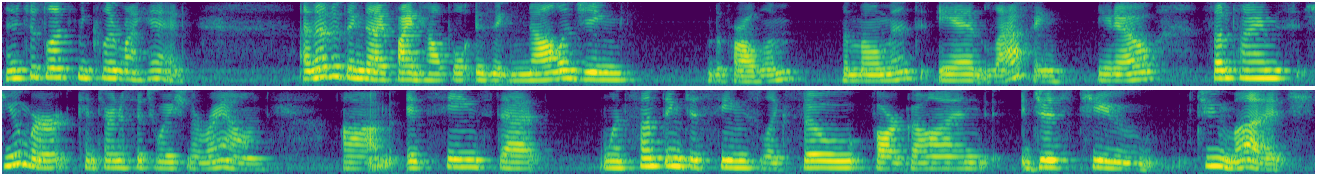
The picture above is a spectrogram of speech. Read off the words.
And it just lets me clear my head. Another thing that I find helpful is acknowledging the problem, the moment, and laughing. You know, sometimes humor can turn a situation around. Um, it seems that when something just seems like so far gone, just too too much,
